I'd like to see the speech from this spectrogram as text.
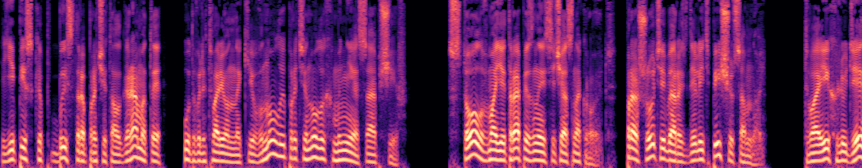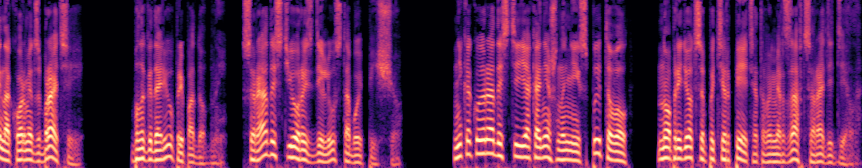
Епископ быстро прочитал грамоты, удовлетворенно кивнул и протянул их мне, сообщив. Стол в моей трапезной сейчас накроют. Прошу тебя разделить пищу со мной. Твоих людей накормят с братьей. Благодарю, преподобный. С радостью разделю с тобой пищу. Никакой радости я, конечно, не испытывал, но придется потерпеть этого мерзавца ради дела.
